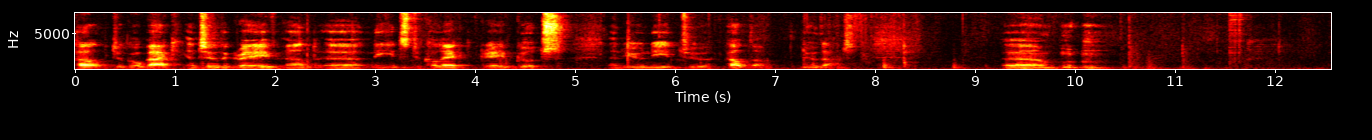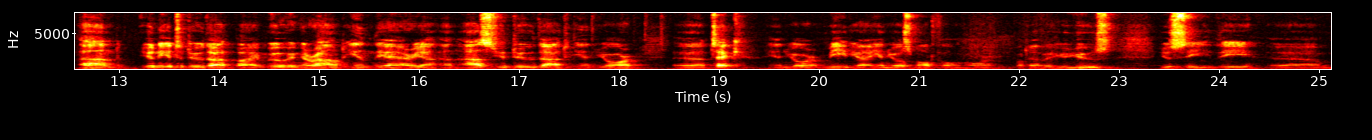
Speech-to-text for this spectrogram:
help to go back into the grave and uh, needs to collect grave goods, and you need to help them do that. Um, and you need to do that by moving around in the area, and as you do that in your uh, tech in your media, in your smartphone or whatever you use, you see the um,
